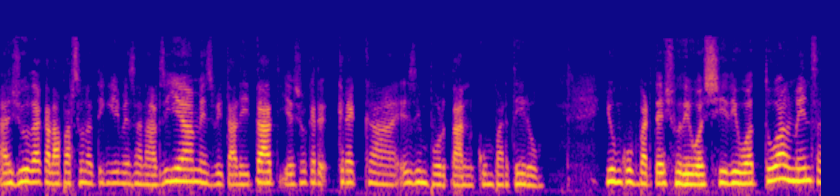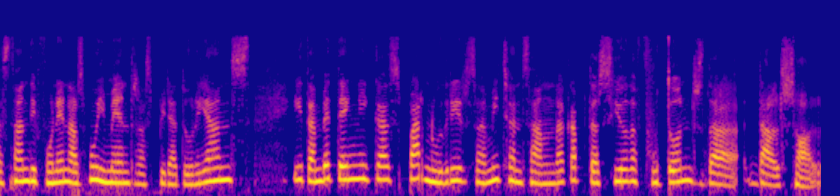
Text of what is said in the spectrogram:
ajuda que la persona tingui més energia, més vitalitat, i això cre crec que és important compartir-ho i un comparteixo, diu així, diu, actualment s'estan difonent els moviments respiratorians i també tècniques per nodrir-se mitjançant la captació de fotons de, del sol,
